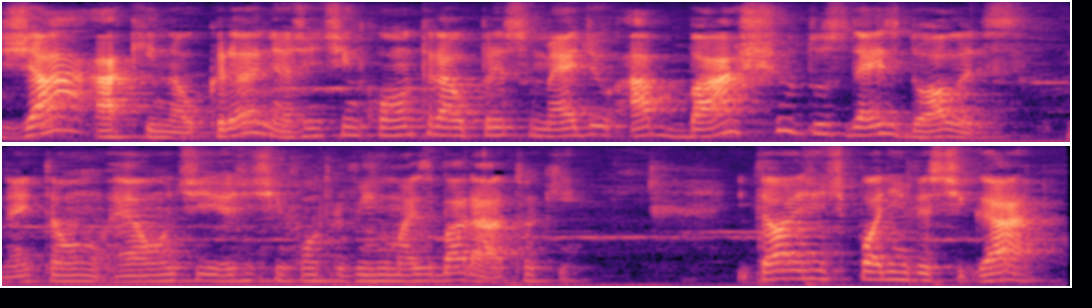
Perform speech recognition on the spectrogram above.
Já aqui na Ucrânia a gente encontra o preço médio abaixo dos 10 dólares, né? Então é onde a gente encontra o vinho mais barato aqui. Então a gente pode investigar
